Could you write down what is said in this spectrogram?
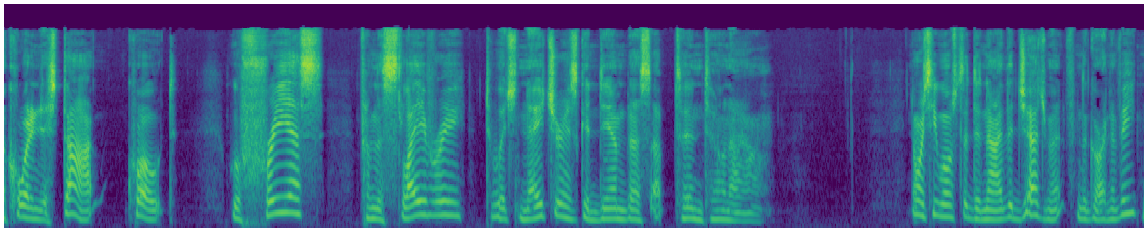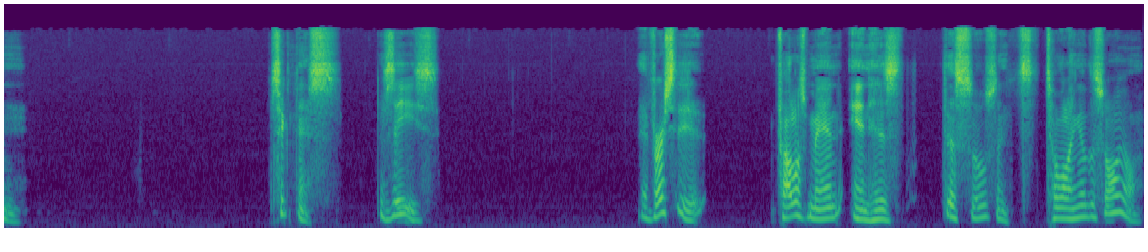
according to Stock, quote, will free us from the slavery to which nature has condemned us up to until now. In other words, he wants to deny the judgment from the Garden of Eden. Sickness, disease, adversity follows man in his thistles and toiling of the soil.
